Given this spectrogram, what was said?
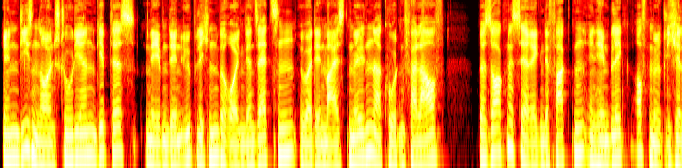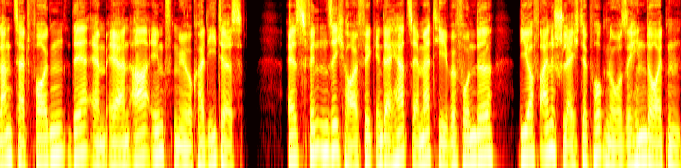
In diesen neuen Studien gibt es, neben den üblichen beruhigenden Sätzen über den meist milden akuten Verlauf, besorgniserregende Fakten in Hinblick auf mögliche Langzeitfolgen der mRNA-Impfmyokarditis. Es finden sich häufig in der Herz-MRT Befunde, die auf eine schlechte Prognose hindeuten.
